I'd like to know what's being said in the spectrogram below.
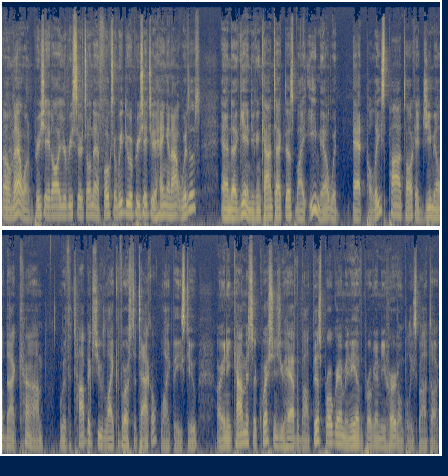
on that one. Appreciate all your research on that, folks. And we do appreciate you hanging out with us. And again, you can contact us by email with at policepodtalk at gmail.com with the topics you'd like for us to tackle, like these two, or any comments or questions you have about this program or any other program you've heard on Police Pod Talk.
